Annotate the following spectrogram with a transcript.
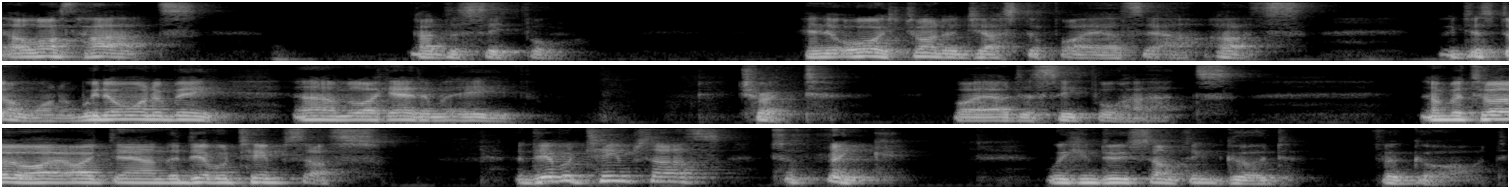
Our lost hearts are deceitful. And they're always trying to justify us. our, us. We just don't want to. We don't want to be um, like Adam and Eve, tricked by our deceitful hearts. Number two, I write down the devil tempts us. The devil tempts us to think we can do something good for God.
